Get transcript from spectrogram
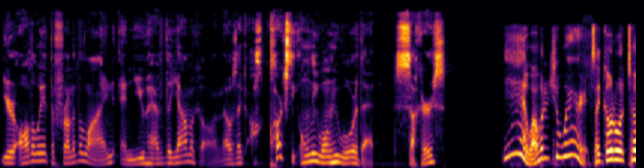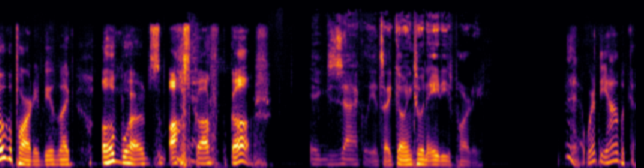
You're all the way at the front of the line, and you have the yarmulke on. And I was like, "Oh, Clark's the only one who wore that." Suckers. Yeah, why wouldn't you wear it? It's like going to a toga party being like, I'm wearing some Oshkosh gosh. Exactly. It's like going to an '80s party. Yeah, wear the yarmulke.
